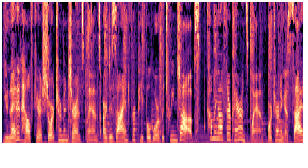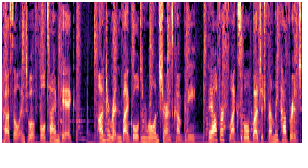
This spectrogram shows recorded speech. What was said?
United Healthcare short term insurance plans are designed for people who are between jobs, coming off their parents' plan, or turning a side hustle into a full time gig. Underwritten by Golden Rule Insurance Company, they offer flexible, budget friendly coverage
